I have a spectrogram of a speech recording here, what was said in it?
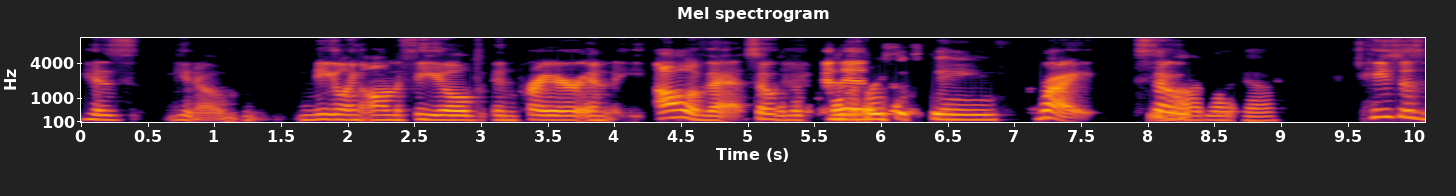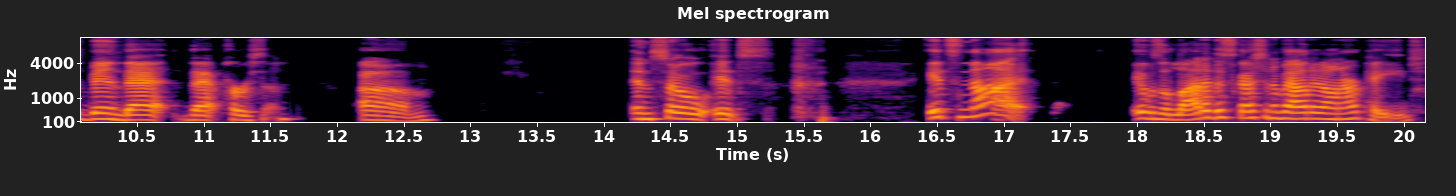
his, you know, kneeling on the field in prayer and all of that. So and, the, and then, 316. Right. So yeah, yeah. he's just been that that person. Um and so it's it's not it was a lot of discussion about it on our page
